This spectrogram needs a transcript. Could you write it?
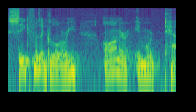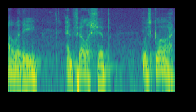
Seek for the glory, honor, immortality, and fellowship with God.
